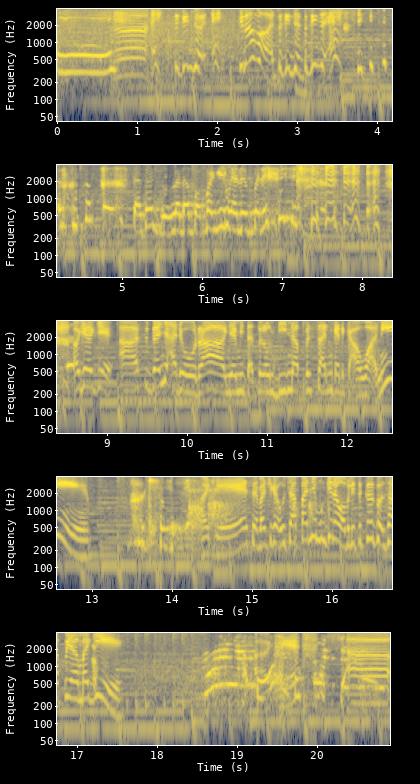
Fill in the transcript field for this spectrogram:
Eh, uh, Eh terkejut. Eh kenapa? Terkejut terkejut. Eh. Tak sanggup lah dapat panggilan daripada Okey okey. Uh, Sebenarnya ada orang Yang minta tolong Dina pesankan dekat awak ni. Okey. Okey Saya bacakan ucapan ni. Mungkin awak boleh teka kot Siapa yang bagi Okey. Uh,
